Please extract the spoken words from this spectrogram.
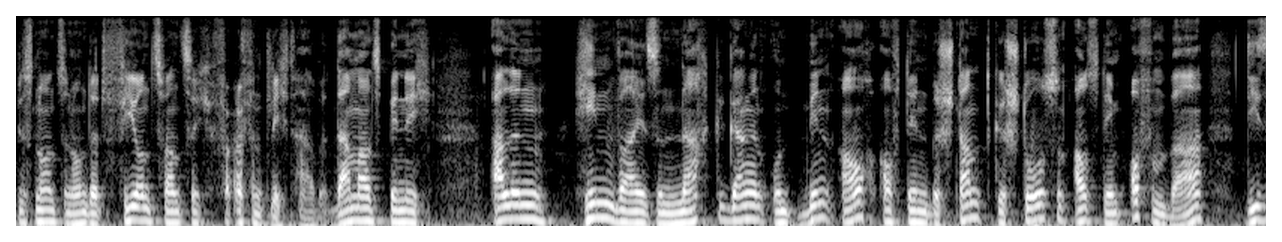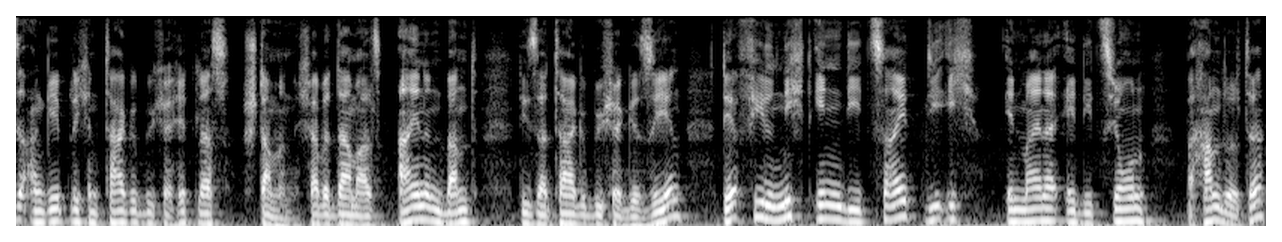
bis 1924 veröffentlicht habe. Damals bin ich allen Hinweisen nachgegangen und bin auch auf den Bestand gestoßen, aus dem offenbar diese angeblichen Tagebücher Hitlers stammen. Ich habe damals einen Band dieser Tagebücher gesehen, der fiel nicht in die Zeit, die ich in meiner Edition behandelte.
